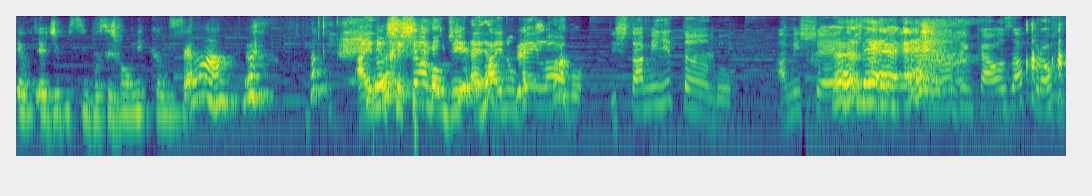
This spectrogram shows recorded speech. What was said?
eu, eu, digo assim: vocês vão me cancelar. Aí não te chamam de. Aí não vem logo, está militando. A Michelle é, está é, militando é. em causa própria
